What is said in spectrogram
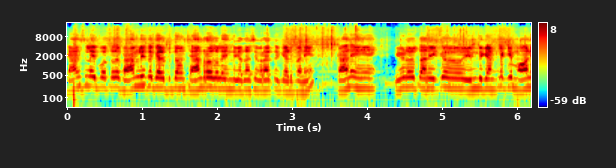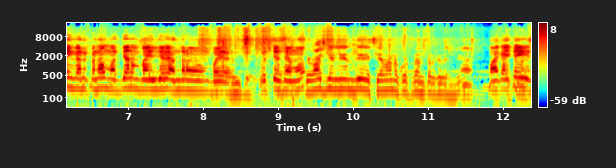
క్యాన్సిల్ అయిపోతుంది. ఫ్యామిలీతో గడుపుదాం చాలా రోజులు అయింది కదా శివరాత్రి గడిపని. కానీ ఏడవ తారీఖు ఎనిమిది గంటలకి మార్నింగ్ అనుకున్నాం. మధ్యాహ్నం బయలుదేరి అందరం వచ్చేసాము. అంటారు కదండి. మాకైతే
